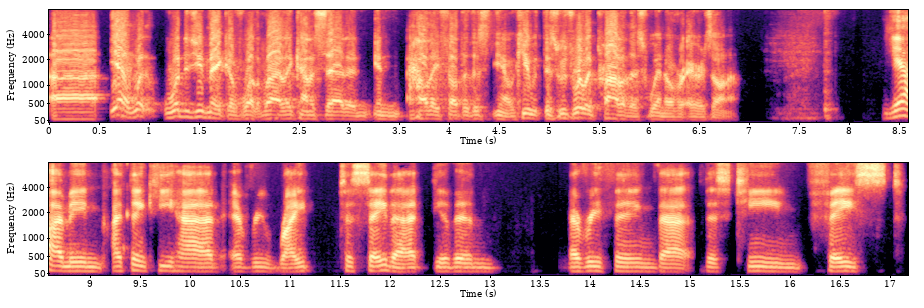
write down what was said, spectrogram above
uh, yeah, what what did you make of what Riley kind of said and, and how they felt that this you know he this was really proud of this win over Arizona. Yeah, I mean, I think he had every right to say that given everything that this team faced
